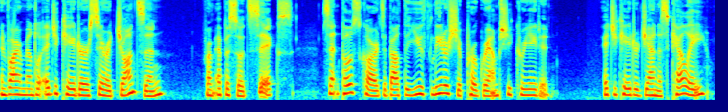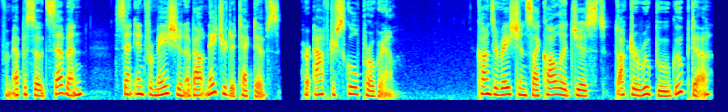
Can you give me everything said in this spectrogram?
Environmental educator Sarah Johnson, from episode 6, sent postcards about the youth leadership program she created. Educator Janice Kelly, from episode 7, sent information about Nature Detectives, her after school program. Conservation psychologist Dr. Rupu Gupta,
